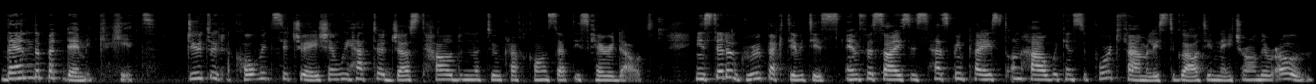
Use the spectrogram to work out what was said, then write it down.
Then the pandemic hit. Due to the COVID situation, we had to adjust how the Naturkraft concept is carried out. Instead of group activities, emphasis has been placed on how we can support families to go out in nature on their own,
